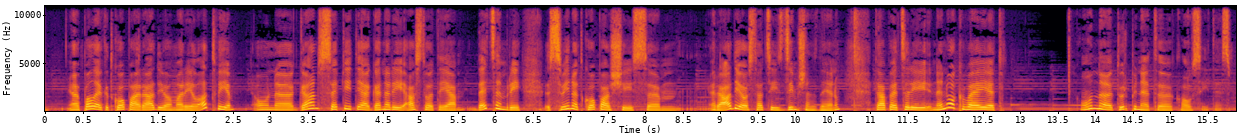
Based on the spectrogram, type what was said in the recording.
uh, paliekat kopā ar Radio Mariju Latviju. Un uh, gan 7. gan arī 8. decembrī svinat kopā šīs um, radiostacijas dzimšanas dienu. Tāpēc arī nenokavējiet un uh, turpiniet uh, klausīties.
